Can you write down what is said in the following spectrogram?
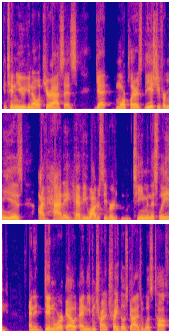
continue, you know, accrue assets, get more players. The issue for me is I've had a heavy wide receiver team in this league and it didn't work out. And even trying to trade those guys was tough.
